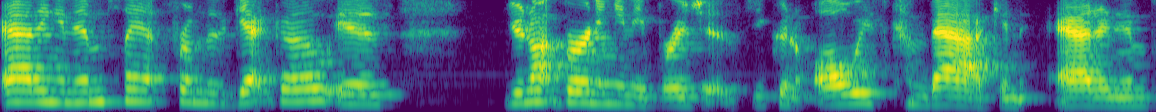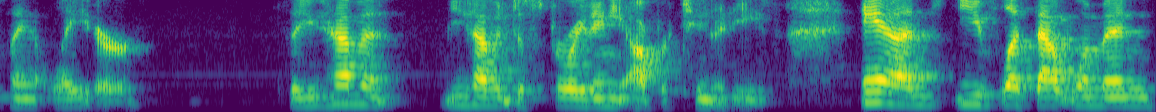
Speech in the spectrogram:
adding an implant from the get go is you're not burning any bridges. You can always come back and add an implant later. So you haven't you haven't destroyed any opportunities and you've let that woman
